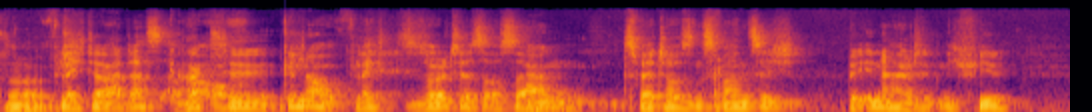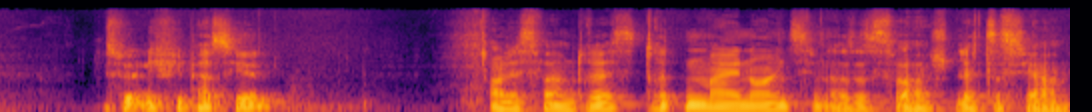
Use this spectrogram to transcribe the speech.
So, Vielleicht war das aber Axel, auch, genau, vielleicht sollte es auch sagen, 2020 beinhaltet nicht viel. Es wird nicht viel passieren. Oh, das war am 3. Mai 19, also es war letztes Jahr.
